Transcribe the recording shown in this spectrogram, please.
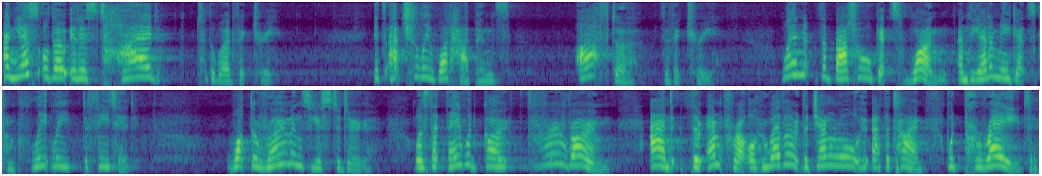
And yes, although it is tied to the word victory, it's actually what happens after the victory. When the battle gets won and the enemy gets completely defeated, what the Romans used to do was that they would go through Rome and the emperor or whoever, the general at the time, would parade.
